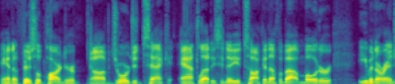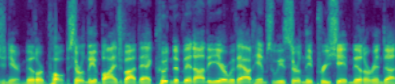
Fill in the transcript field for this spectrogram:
an official partner of Georgia Tech Athletics. You know, you talk enough about motor. Even our engineer, Miller Pope, certainly abides by that. Couldn't have been on the air without him, so we certainly appreciate Miller and uh,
